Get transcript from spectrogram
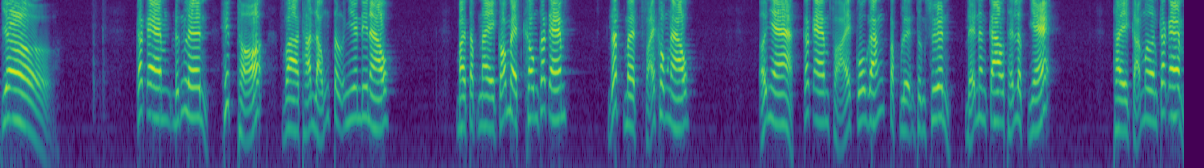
Giờ. Các em đứng lên, hít thở và thả lỏng tự nhiên đi nào. Bài tập này có mệt không các em? Rất mệt phải không nào? Ở nhà, các em phải cố gắng tập luyện thường xuyên để nâng cao thể lực nhé. Thầy cảm ơn các em.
